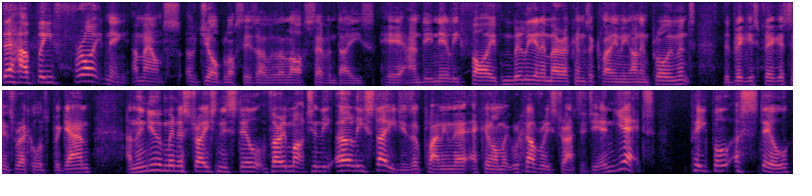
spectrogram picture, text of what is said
There have been frightening amounts of job losses over the last seven days here, Andy. Nearly 5 million Americans are claiming unemployment, the biggest figure since records began. And the new administration is still very much in the early stages of planning their economic recovery strategy. And yet, people are still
